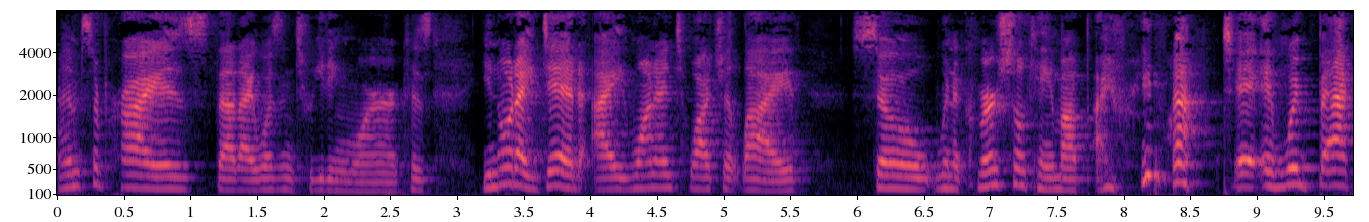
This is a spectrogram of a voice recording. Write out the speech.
I'm surprised that I wasn't tweeting more because you know what I did? I wanted to watch it live. So when a commercial came up, I rewound it and went back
